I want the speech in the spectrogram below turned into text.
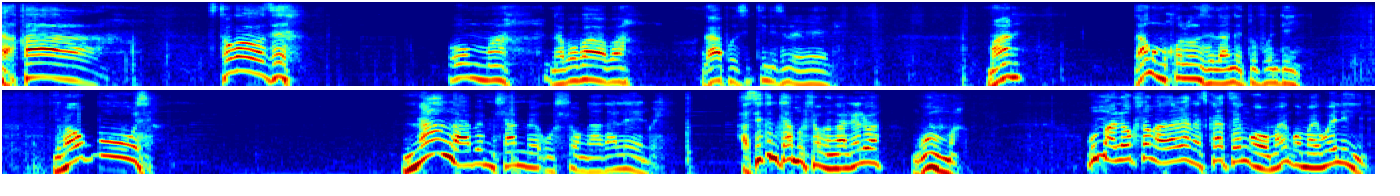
Aha. Sithokoze. Oma nabo baba ngapho sithini sindebele. Man ngangumkholozi la ngeTufontein. Ngiba ukubuza nangabe mhlambe uhlongakalelwe? Asithi mhlambe uhlongakalelwa nguma uma lokuhlongakalela ngesikhathi sengoma ingoma iwelile.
